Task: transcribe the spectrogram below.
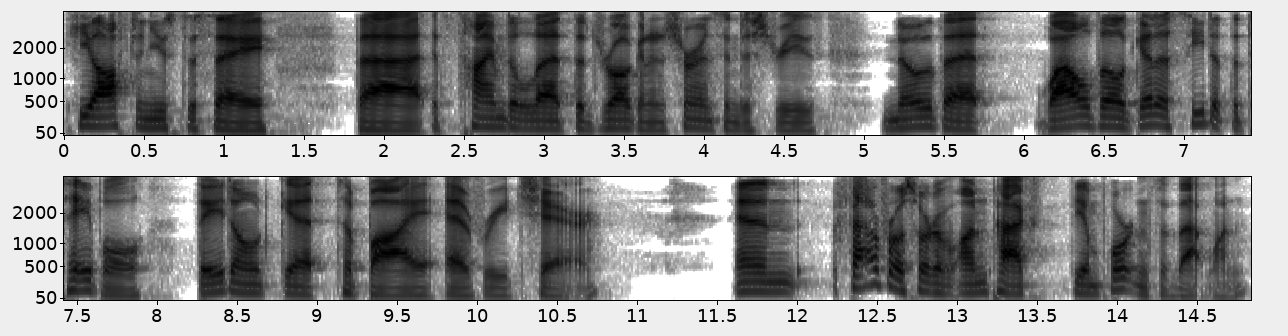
he often used to say that it's time to let the drug and insurance industries know that while they'll get a seat at the table, they don't get to buy every chair. And Favreau sort of unpacks the importance of that one.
